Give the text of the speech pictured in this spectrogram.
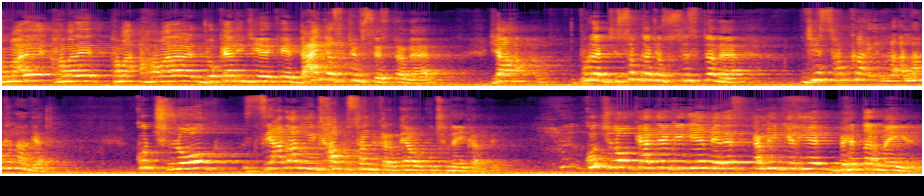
ہمارے ہمارے ہمارا جو کہہ لیجیے کہ ڈائجسٹو سسٹم ہے، یا پورے جسم کا جو سسٹم ہے، یہ سب کا الگ الگ ہے۔ کچھ لوگ زیادہ میٹھا پسند کرتے ہیں اور کچھ نہیں کرتے۔ کچھ لوگ کہتے ہیں کہ یہ میرے کمی کے لیے بہتر نہیں ہے۔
